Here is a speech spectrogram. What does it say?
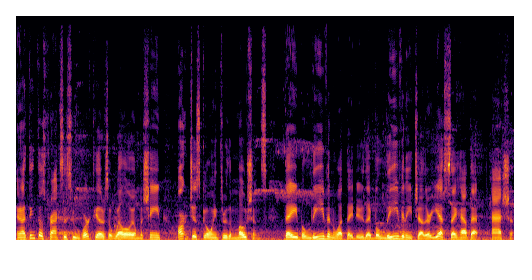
And I think those practices who work together as a well-oiled machine aren't just going through the motions. They believe in what they do, they believe in each other. Yes, they have that passion.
